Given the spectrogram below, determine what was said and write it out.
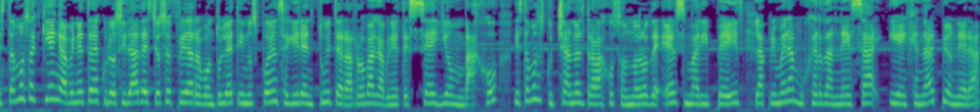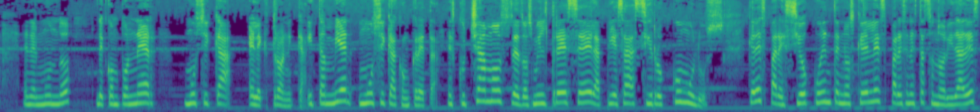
Estamos aquí en Gabinete de Curiosidades. Yo soy Frida Rebontulet y nos pueden seguir en Twitter, arroba gabinete C-bajo. Y estamos escuchando el trabajo sonoro de Els Marie Page, la primera mujer danesa y en general pionera en el mundo de componer música electrónica y también música concreta. Escuchamos de 2013 la pieza Cirrocumulus ¿Qué les pareció? Cuéntenos qué les parecen estas sonoridades.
